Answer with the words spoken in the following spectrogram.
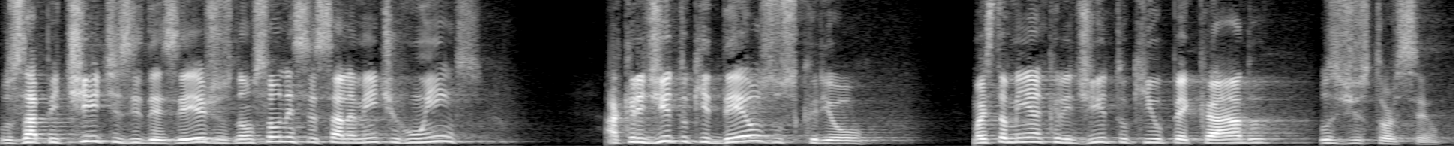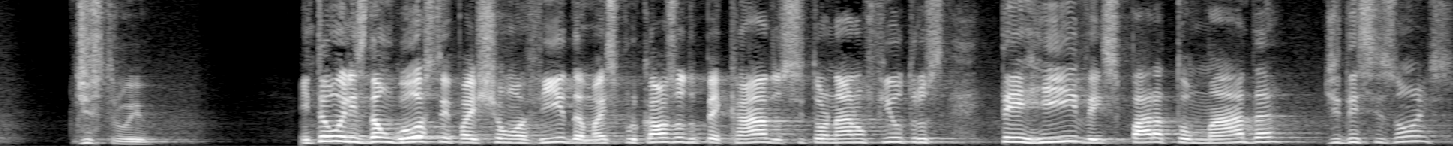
"Os apetites e desejos não são necessariamente ruins. Acredito que Deus os criou, mas também acredito que o pecado os distorceu, destruiu. Então eles dão gosto e paixão à vida, mas por causa do pecado se tornaram filtros terríveis para a tomada de decisões.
